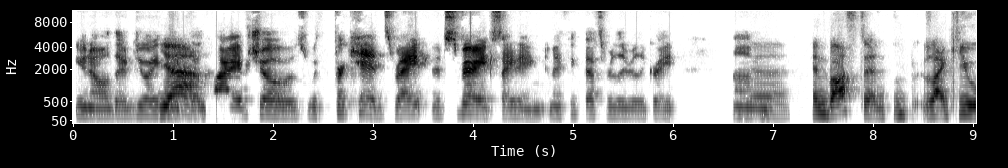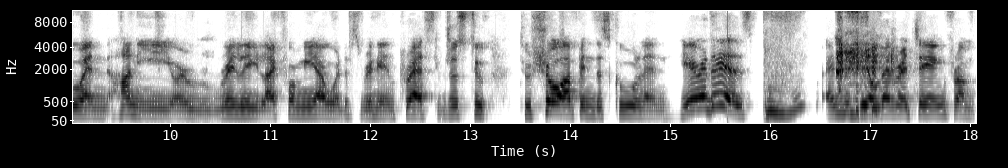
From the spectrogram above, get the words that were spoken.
you know? They're doing yeah. like, the live shows with for kids right? It's very exciting and i think that's really really great. Um, yeah. in boston like you and honey are really like for me i was really impressed just to to show up in the school and here it is! And you build everything from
